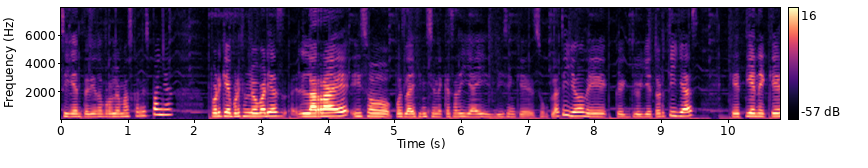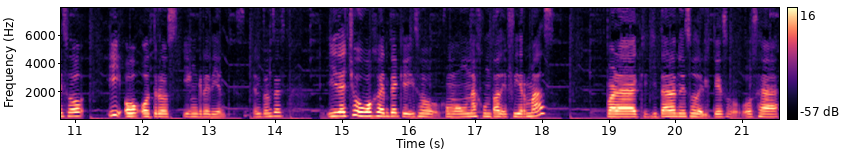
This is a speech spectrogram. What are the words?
siguen teniendo problemas con España. Porque, por ejemplo, varias, la RAE hizo pues la definición de quesadilla y dicen que es un platillo de, que incluye tortillas, que tiene queso y o otros ingredientes. Entonces, y de hecho hubo gente que hizo como una junta de firmas para que quitaran eso del queso. O sea,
